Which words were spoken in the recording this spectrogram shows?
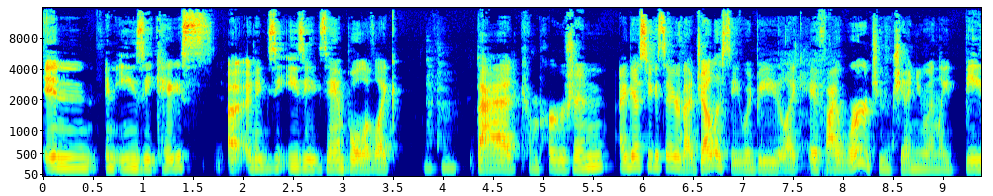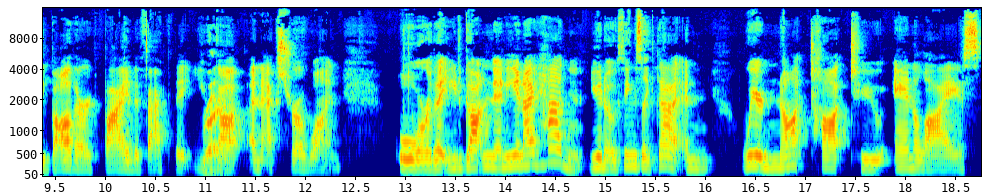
in an easy case, uh, an easy, easy example of like bad compersion, I guess you could say, or that jealousy would be like if I were to genuinely be bothered by the fact that you Right. got an extra one or that you'd gotten any and I hadn't, you know, things like that. And we're not taught to analyze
